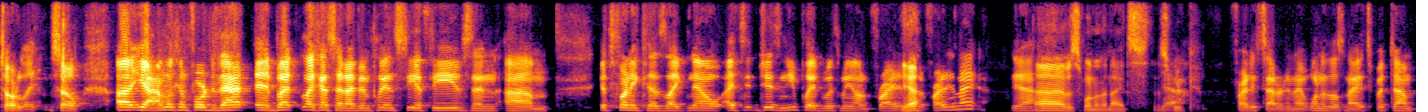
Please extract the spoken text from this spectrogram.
Totally. So, uh, yeah, I'm looking forward to that. And but like I said, I've been playing Sea of Thieves, and um, it's funny because like now I think Jason, you played with me on Friday. Yeah. Was it Friday night? Yeah, Uh, it was one of the nights this Yeah. week. Friday, Saturday night, one of those nights. But um,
